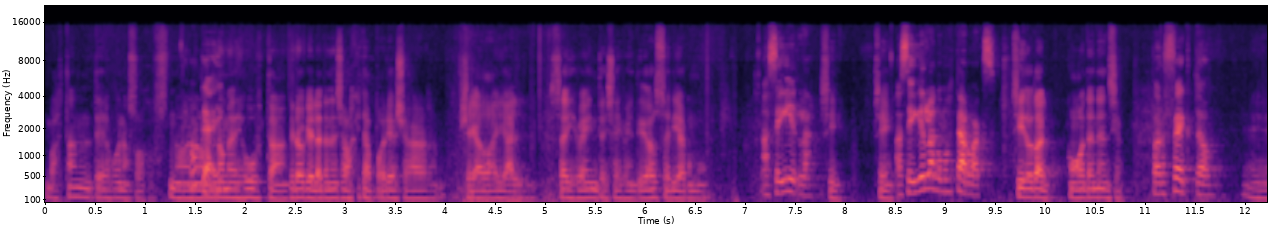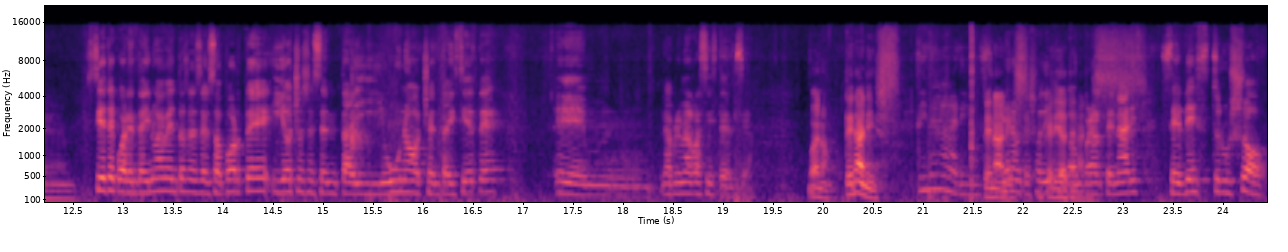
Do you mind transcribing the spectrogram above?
bastantes buenos ojos. No, no, no me disgusta. Creo que la tendencia bajista podría llegar llegado ahí al 6.20, 6.22, sería como... A seguirla. Sí, sí. A seguirla como Starbucks. Sí, total, como tendencia. Perfecto. 7.49 entonces el soporte y 8.61, em, la primera resistencia. Bueno, Tenaris. Tenaris. Vieron que yo dije comprar Tenaris. Se destruyó.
